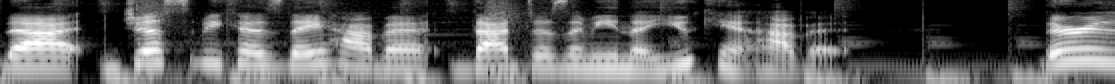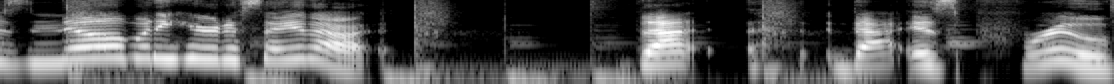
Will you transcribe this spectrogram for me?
that just because they have it, that doesn't mean that you can't have it. There is nobody here to say that. That that is proof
